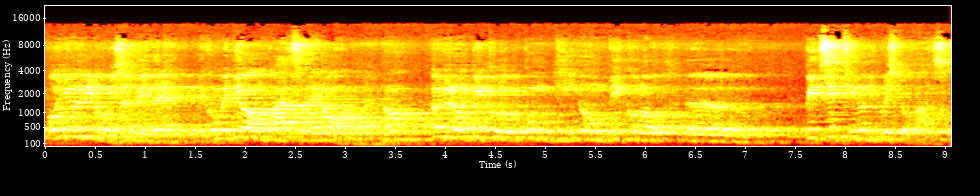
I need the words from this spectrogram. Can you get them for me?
Ognuno di noi, sapete, è come Dio ha un puzzle enorme, no? Ognuno ha un piccolo puntino, un piccolo eh, pezzettino di questo puzzle.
